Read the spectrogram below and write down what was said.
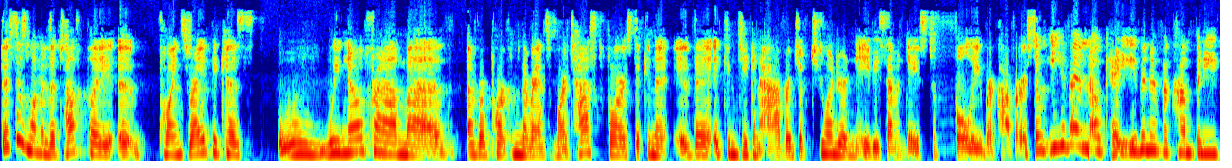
This is one of the tough play, uh, points, right? Because we know from uh, a report from the ransomware task force that, can, that it can take an average of 287 days to fully recover. So even okay, even if a company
